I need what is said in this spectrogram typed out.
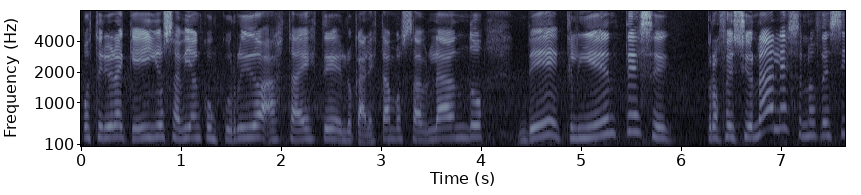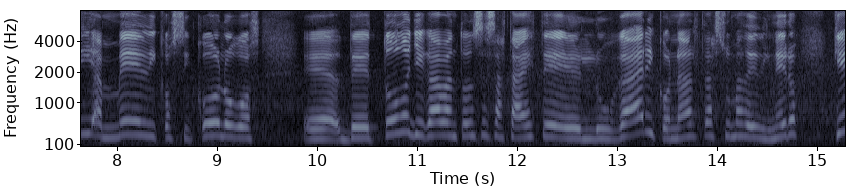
posterior a que ellos habían concurrido hasta este local. Estamos hablando de clientes eh, profesionales, nos decían, médicos, psicólogos, eh, de todo llegaba entonces hasta este lugar y con altas sumas de dinero que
